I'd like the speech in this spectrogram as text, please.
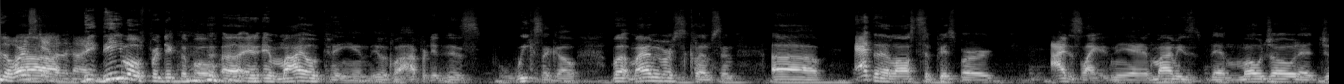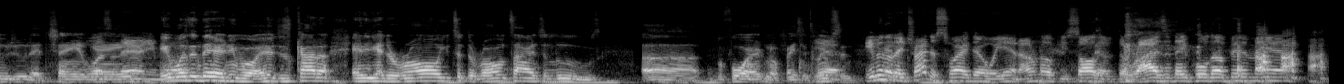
the worst game Uh, of the night. The, the most predictable, uh, in, in my opinion. It was my, I predicted this weeks ago. But Miami versus Clemson. Uh, after that loss to Pittsburgh, I just like, yeah, mommy's that mojo, that juju, that chain It wasn't there anymore. It wasn't there anymore. It was just kind of, and you had the wrong, you took the wrong time to lose uh, before, you know, facing Yeah. Clemson. Even though they tried to swag their way in, I don't know if you saw the, the rise that they pulled up in, man.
